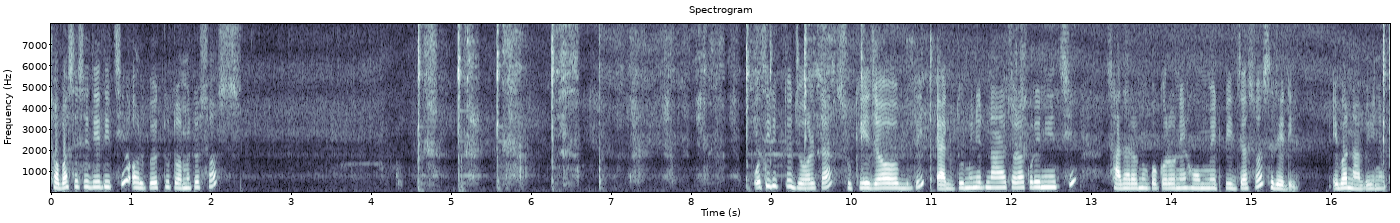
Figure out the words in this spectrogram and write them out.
সবার শেষে দিয়ে দিচ্ছি অল্প একটু টমেটো সস। অতিরিক্ত জলটা শুকিয়ে যাওয়া অবধি এক দু মিনিট নাড়াচড়া করে নিয়েছি। সাধারণ উপকরণে হোমমেড পিৎজা সস রেডি এবার নামিয়ে নেব।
